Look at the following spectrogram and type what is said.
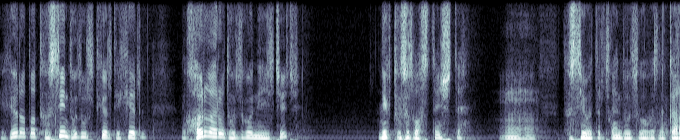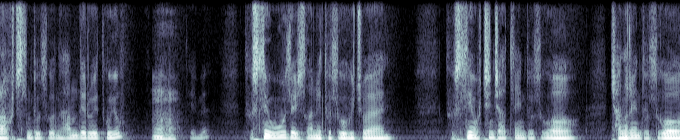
Тэгэхээр одоо төслийн төлөвлөлт гээл тэгэхээр нэг 20 гаруй төлөвлөгөө нийлж иж нэг төсөл босдсон шүү дээ. Төслийн удирдлагын төлөвлөгөө гэл нэг графчлан төлөвлөгөө нь хан дээр байдгүй юу? Мгм. Тийм ээ. Төслийн үйл ажиллагааны төлөвлөгөө гэж байна. Төслийн хүчин чадлын төлөвлөгөө, чанарын төлөвлөгөө,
